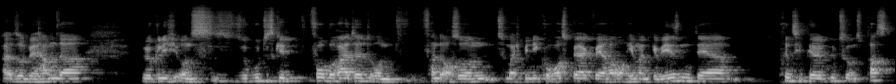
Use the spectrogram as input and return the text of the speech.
Also wir haben da wirklich uns so gut es geht vorbereitet und fand auch so ein, zum Beispiel Nico Rosberg wäre auch jemand gewesen, der prinzipiell gut zu uns passt.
